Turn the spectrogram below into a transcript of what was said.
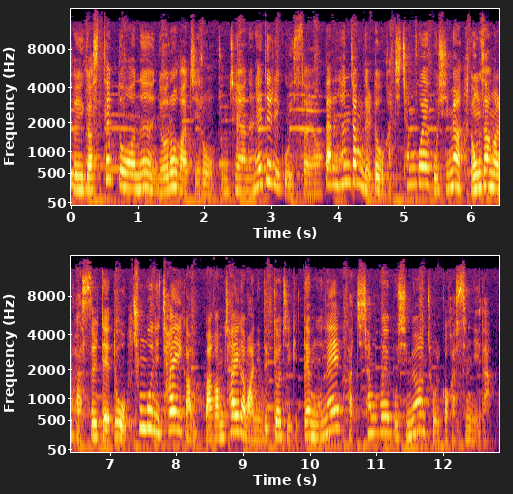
저희가 스텝 도어는 여러 가지로 좀 제안을 해드리고 있어요. 다른 현장들도 같이 참고해 보시면 영상을 봤을 때도 충분히 차이감, 마감 차이가 많이 느껴지기 때문에 같이 참고해 보시면 좋을 것 같습니다.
